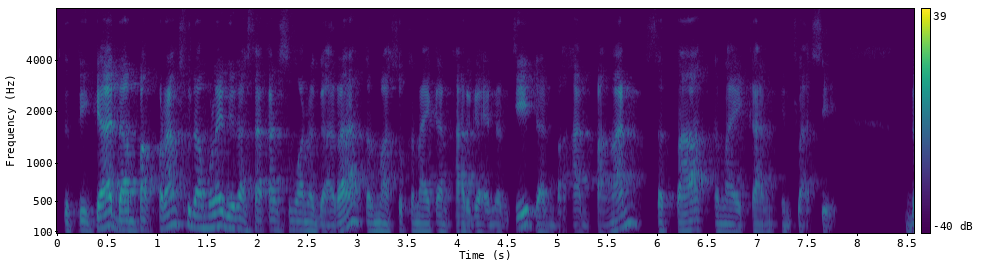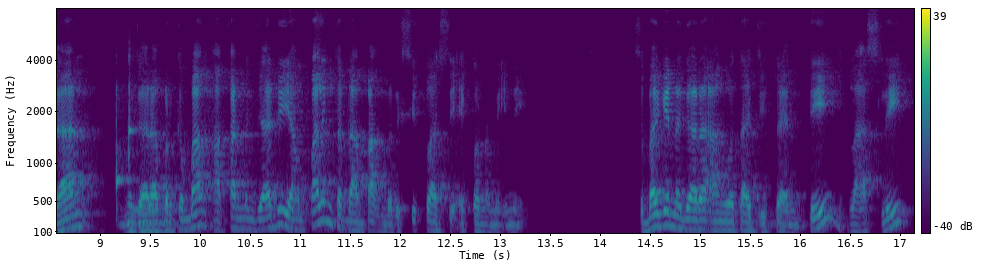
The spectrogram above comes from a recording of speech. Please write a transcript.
Ketiga, dampak perang sudah mulai dirasakan semua negara, termasuk kenaikan harga energi dan bahan pangan, serta kenaikan inflasi. Dan negara berkembang akan menjadi yang paling terdampak dari situasi ekonomi ini. Sebagai negara anggota G20, lastly,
